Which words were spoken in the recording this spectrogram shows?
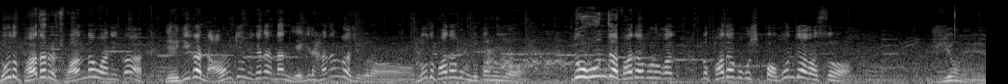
너도 바다를 좋아한다고 하니까 얘기가 나온 김에 그냥 난 얘기를 하는 거지 그럼 너도 바다 보면 좋다면서 너 혼자 바다 보러 가너 바다 보고 싶어 혼자 갔어 어. 위험해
